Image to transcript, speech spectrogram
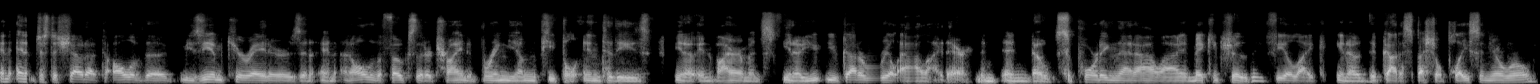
And, and just a shout out to all of the museum curators and, and, and all of the folks that are trying to bring young people into these, you know, environments. You know, you, you've got a real ally there and, and you know, supporting that ally and making sure that they feel like, you know, they've got a special place in your world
